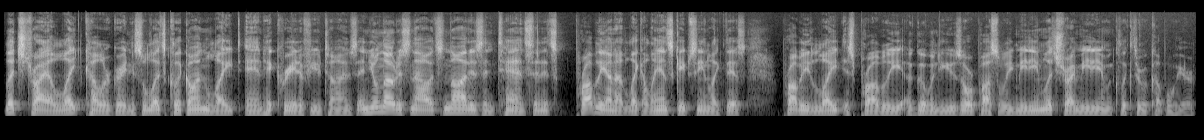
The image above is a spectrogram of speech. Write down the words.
Let's try a light color grading. So let's click on light and hit create a few times. And you'll notice now it's not as intense and it's probably on a like a landscape scene like this. Probably light is probably a good one to use or possibly medium. Let's try medium and click through a couple here.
